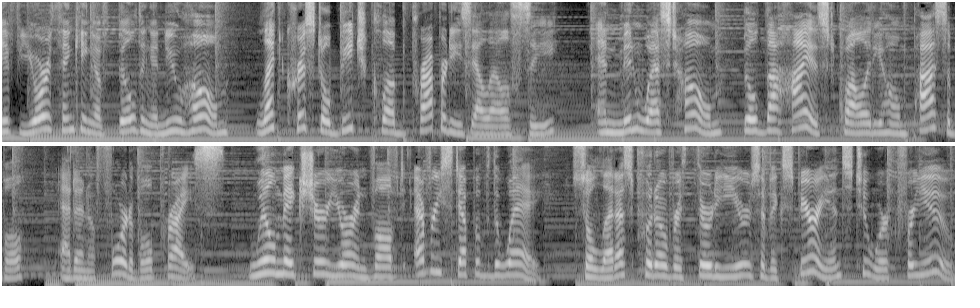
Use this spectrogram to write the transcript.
If you're thinking of building a new home, let Crystal Beach Club Properties LLC and Midwest Home build the highest quality home possible at an affordable price. We'll make sure you're involved every step of the way, so let us put over 30 years of experience to work for you.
